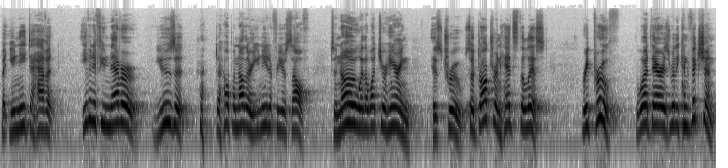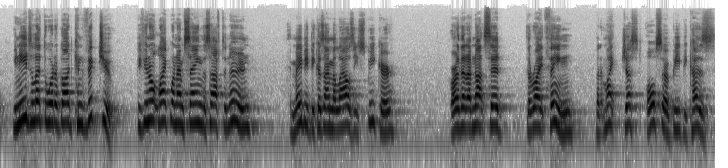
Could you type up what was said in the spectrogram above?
but you need to have it. Even if you never use it to help another, you need it for yourself to know whether what you're hearing is true. So doctrine heads the list. Reproof, the word there is really conviction. You need to let the Word of God convict you. If you don't like what I'm saying this afternoon, it may be because I'm a lousy speaker or that I've not said the right thing, but it might just also be because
